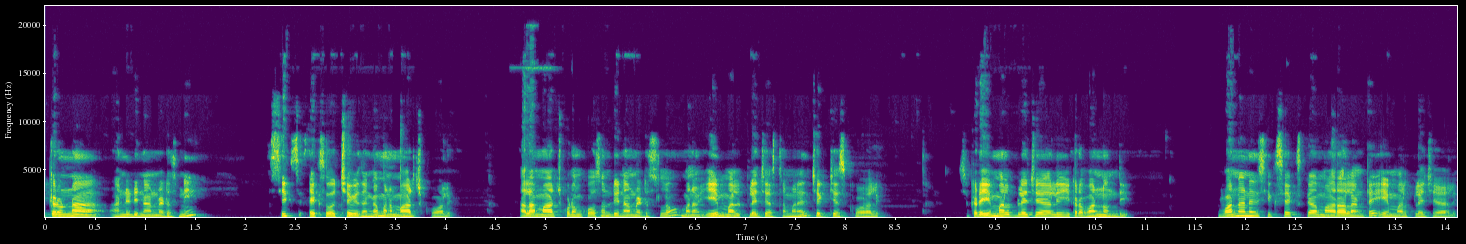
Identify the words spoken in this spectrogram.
ఇక్కడ ఉన్న అన్ని డినామినేటర్స్ని సిక్స్ ఎక్స్ వచ్చే విధంగా మనం మార్చుకోవాలి. అలా మార్చుకోవడం కోసం డినామినేటర్స్లో మనం ఏం మల్టిప్లై చేస్తామనేది చెక్ చేసుకోవాలి. సో ఇక్కడ ఏం మల్టిప్లై చేయాలి? ఇక్కడ వన్ ఉంది. వన్ అనేది సిక్స్ ఎక్స్గా మారాలంటే ఏం మల్టిప్లై చేయాలి?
